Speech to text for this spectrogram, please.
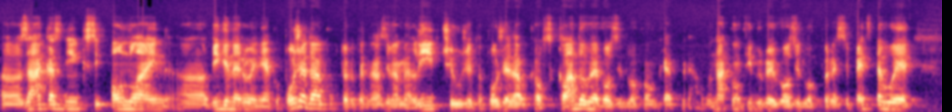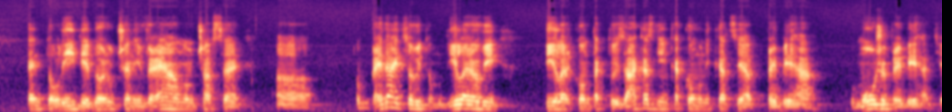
Uh, zákazník si online uh, vygeneruje nejakú požiadavku, ktorú teda nazývame lead, či už je to požiadavka o skladové vozidlo konkrétne, alebo nakonfiguruje vozidlo, ktoré si predstavuje. Tento lead je doručený v reálnom čase tomu predajcovi, tomu dealerovi. Dealer kontaktuje zákazníka, komunikácia prebieha, môže prebiehať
